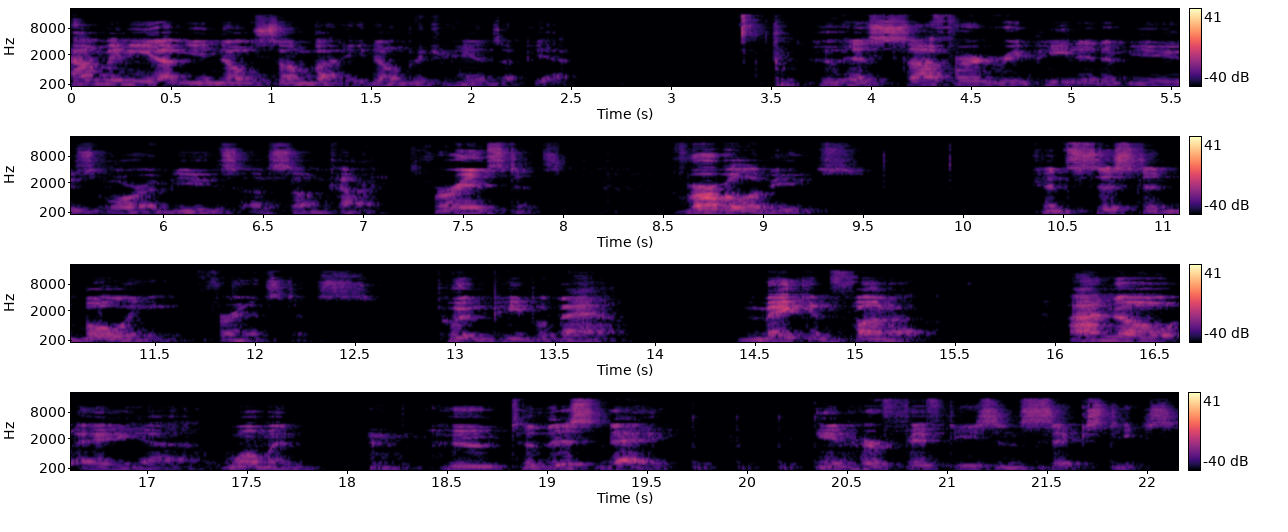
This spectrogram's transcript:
How many of you know somebody, don't put your hands up yet, who has suffered repeated abuse or abuse of some kind? For instance, verbal abuse, consistent bullying, for instance, putting people down, making fun of them. I know a uh, woman who, to this day, in her 50s and 60s,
